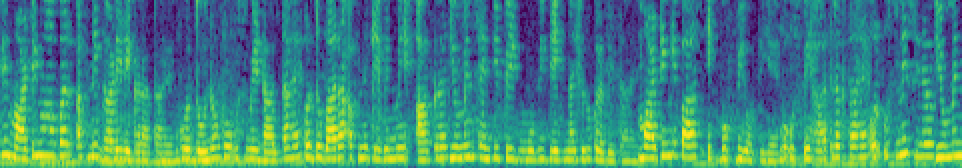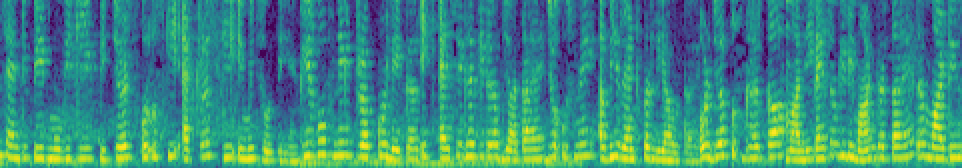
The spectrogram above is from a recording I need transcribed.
फिर मार्टिन वहाँ पर अपनी गाड़ी लेकर आता है। वो दोनों को उसमें डालता है और दोबारा अपने केबिन में आकर ह्यूमन सेंटीपीड मूवी देखना शुरू कर देता है। मार्टिन के पास एक बुक भी होती है। वो उस पर हाथ रखता है और उसमें सिर्फ़ ह्यूमन सेंटीपीड मूवी की पिक्चर्स और उसकी एक्ट्रेस की इमेज होती है। फिर वो अपने ट्रक को लेकर एक ऐसे घर की तरफ़ जाता है जो उसने अभी रेंट पर लिया होता है। और जब उस घर का मालिक पैसों की डिमांड करता है, तब मार्टिन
